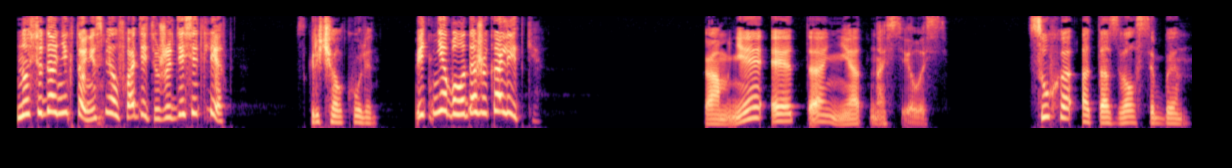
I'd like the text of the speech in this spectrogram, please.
Но сюда никто не смел входить уже десять лет!» — скричал Колин. «Ведь не было даже калитки!» «Ко мне это не относилось», — сухо отозвался Бен.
